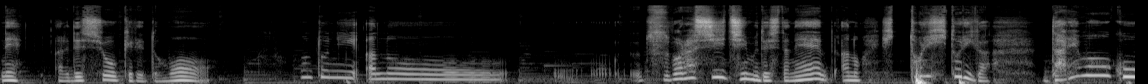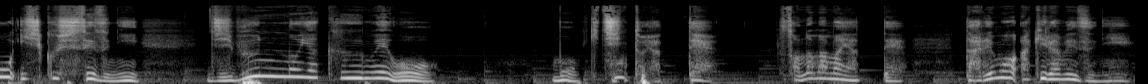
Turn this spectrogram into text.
ねあれでしょうけれども本当にあの素晴らしいチームでしたね。あの一人一人が誰もこう萎縮せずに自分の役目をもうきちんとやってそのままやって誰も諦めずに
